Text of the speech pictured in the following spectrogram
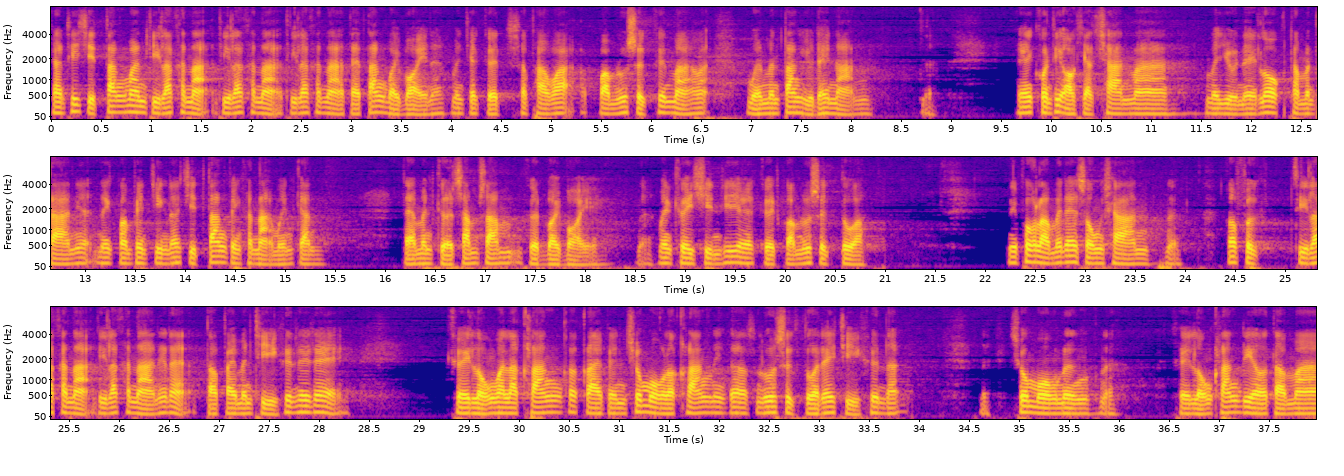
การที่จิตตั้งมั่นทีละขณะ ทีละขณะ ทีละขณะแต่ตั้งบ่อยๆนะมันจะเกิดสภาวะความรู้สึกขึ้นมาว่า เหมือนมันตั้งอยู่ได้นานงั้นคนที่ออกจากฌานมามาอยู่ในโลกธรรมดาเนี่ยในความเป็นจริงแล้วจิตตั้งเป็นขณะเหมือนกัน แต่มันเกิดซ้ำๆเกิดบ่อยๆนะมันเคยชินที่จะเกิดความรู้สึกตัว นี่พวกเราไม่ได้ทรงฌานนะก็ฝึกทีละขณะทีละขณะนี่แหละ ต่อไปมันถี่ขึ้นเรื่อยๆเคยหลงวันละครั้ง ก็กลายเป็นชั่วโมงละครั้งนี่ก็รู้สึกตัวได้ถี่ขึ้นแล้วชั่วโมงหนึ่งนะ เคยหลงครั้งเดียวต่อมา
